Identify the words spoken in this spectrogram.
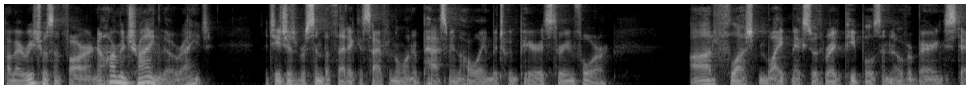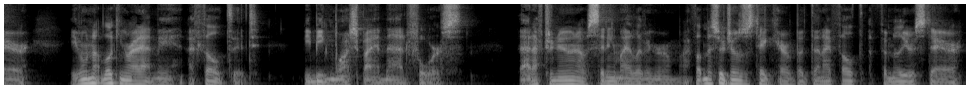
But my reach wasn't far. No harm in trying, though, right? The teachers were sympathetic, aside from the one who passed me in the hallway in between periods three and four. odd flushed white mixed with red pupils and an overbearing stare. Even when not looking right at me, I felt it, me being watched by a mad force. That afternoon, I was sitting in my living room. I thought Mr. Jones was taken care of, but then I felt a familiar stare.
